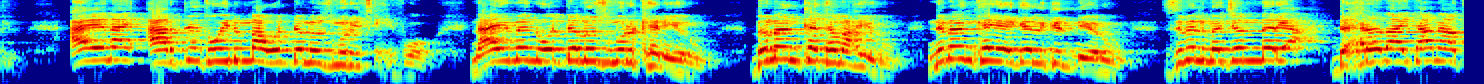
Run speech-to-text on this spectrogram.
ድዩ ኣየናይ ኣርድእቲ ወይ ድማ ወደ መዝሙር ይፅሒፍዎ ናይ መን ወደ መዝሙር ከ ነይሩ? ብመን ተማሂሩ ንመን የገልግል ነይሩ ዝብል መጀመርያ ድሕረ ባይታ ናቱ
